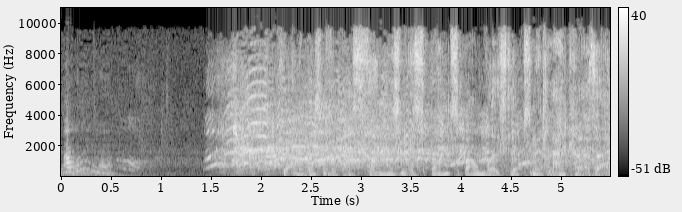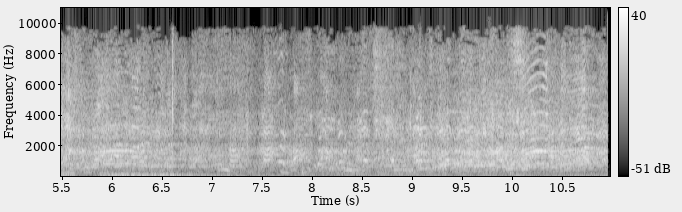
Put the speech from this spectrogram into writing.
Oh. Für eine bessere Passform müssen es Bonds Baumwollslips mit Lycra sein.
